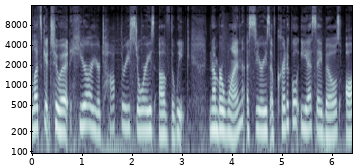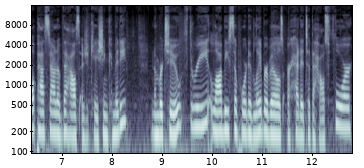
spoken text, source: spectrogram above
let's get to it. Here are your top three stories of the week. Number one, a series of critical ESA bills all passed out of the House Education Committee. Number two, three lobby supported labor bills are headed to the House floor.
